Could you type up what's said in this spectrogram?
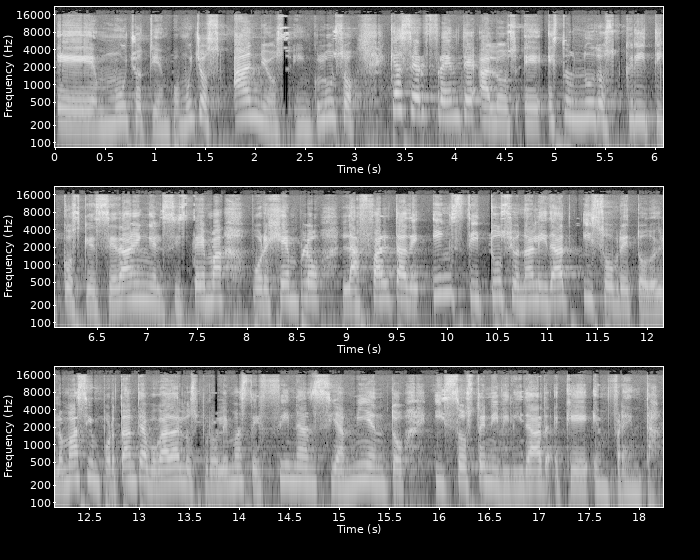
eh, mucho tiempo, muchos años incluso. ¿Qué hacer frente a los estos nudos críticos que se dan en el sistema? Por ejemplo, la falta de institucionalidad y sobre todo, y lo más importante, abogada, los problemas de financiamiento y sostenibilidad que enfrenta.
